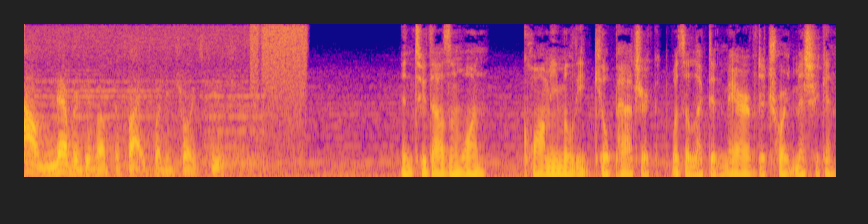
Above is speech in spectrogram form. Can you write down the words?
I'll never give up the fight for Detroit's future. In 2001, Kwame Malik Kilpatrick was elected mayor of Detroit, Michigan.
